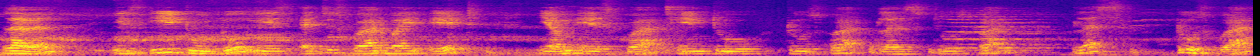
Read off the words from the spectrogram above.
level is E22 is h square by 8 ma square into 2 square plus 2 square plus 2 square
